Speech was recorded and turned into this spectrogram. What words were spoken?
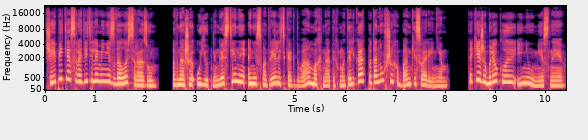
Чаепитие с родителями не сдалось сразу. В нашей уютной гостиной они смотрелись как два мохнатых мотылька, потонувших в банке с вареньем. Такие же блеклые и неуместные.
